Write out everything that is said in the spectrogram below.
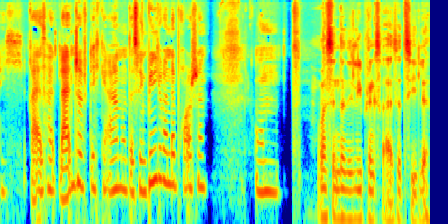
Ich reise halt leidenschaftlich gern und deswegen bin ich auch in der Branche. Und Was sind deine Lieblingsreiseziele?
